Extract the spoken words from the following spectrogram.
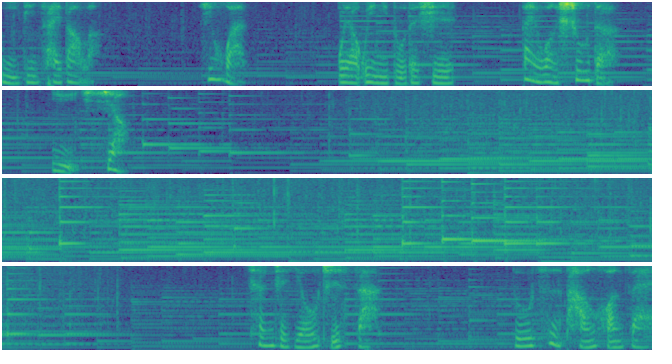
你一定猜到了，今晚我要为你读的是戴望舒的《雨巷》。撑着油纸伞，独自彷徨在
